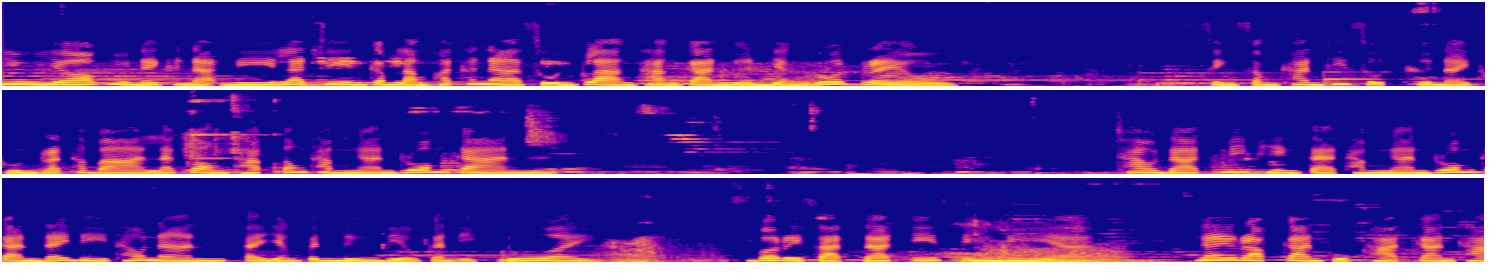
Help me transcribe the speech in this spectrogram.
นิวยอร์กอยู่ในขณะนี้และจีนกำลังพัฒนาศูนย์กลางทางการเงินอย่างรวดเร็ว สิ่งสำคัญที่สุดคือนายทุนรัฐบาลและกองทัพต้องทำงานร่วมกัน ชาวดัตช์ไม่เพียงแต่ทำงานร่วมกันได้ดีเท่านั้น แต่ยังเป็นหนึ่งเดียวกันอีกด้วย บริษัทดัตอีสอินเดียได้รับการผูกขาดการค้า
